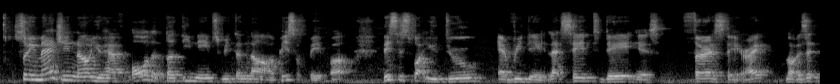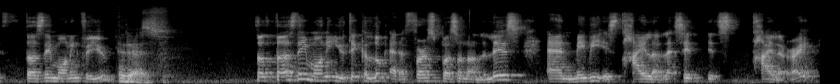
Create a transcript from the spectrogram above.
So imagine now you have all the 30 names written down on a piece of paper. This is what you do every day. Let's say today is Thursday, right? No, is it Thursday morning for you? It is. So Thursday morning, you take a look at the first person on the list, and maybe it's Tyler. Let's say it's Tyler, right?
